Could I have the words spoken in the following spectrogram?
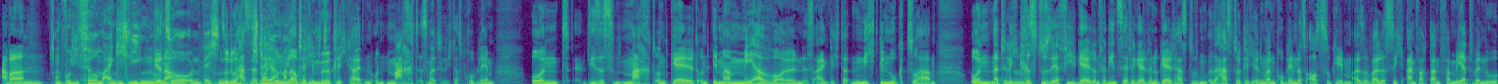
Aber Und wo die Firmen eigentlich liegen Genau. und so und welchen so, du hast natürlich Steuern unglaubliche. Möglichkeiten und Macht ist natürlich das Problem. Und dieses Macht und Geld und immer mehr wollen ist eigentlich nicht genug zu haben. Und natürlich kriegst du sehr viel Geld und verdienst sehr viel Geld, wenn du Geld hast. Du hast wirklich irgendwann ein Problem, das auszugeben. Also weil es sich einfach dann vermehrt, wenn du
